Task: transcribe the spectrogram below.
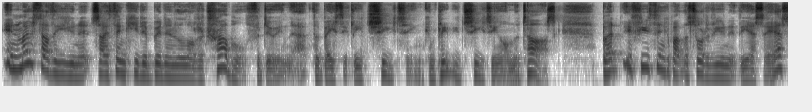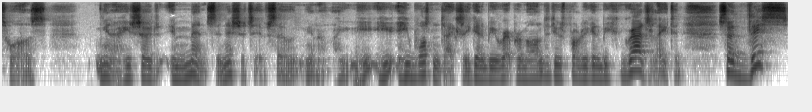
in most other units, I think he'd have been in a lot of trouble for doing that, for basically cheating, completely cheating on the task. But if you think about the sort of unit the SAS was, you know, he showed immense initiative. So, you know, he, he, he wasn't actually going to be reprimanded. He was probably going to be congratulated. So, this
